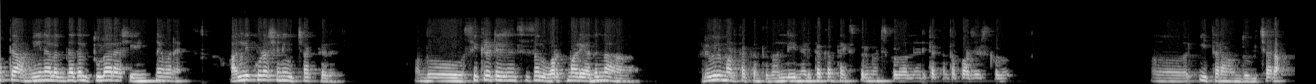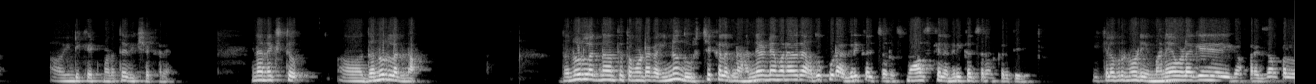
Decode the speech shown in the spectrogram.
ಮತ್ತೆ ಆ ಮೀನ ಲಗ್ನದಲ್ಲಿ ತುಲಾ ರಾಶಿ ಎಂಟನೇ ಮನೆ. ಅಲ್ಲಿ ಕೂಡ ಶನಿ ಹುಚ್ಚಾಗ್ತದೆ ಒಂದು ಸೀಕ್ರೆಟ್ ಏಜೆನ್ಸೀಸ್ ಅಲ್ಲಿ ವರ್ಕ್ ಮಾಡಿ ಅದನ್ನ ರಿವೀಲ್ ಮಾಡ್ತಕ್ಕಂಥದ್ದು. ಅಲ್ಲಿ ನಡೀತಕ್ಕಂಥ ಎಕ್ಸ್ಪೆರಿಮೆಂಟ್ಸ್ಗಳು ಅಲ್ಲಿ ನಡೀತಕ್ಕಂಥ ಪ್ರಾಜೆಕ್ಟ್ಸ್ಗಳು ಈ ತರ ಒಂದು ವಿಚಾರ ಇಂಡಿಕೇಟ್ ಮಾಡುತ್ತೆ ವೀಕ್ಷಕರೇ. ಇನ್ನ ನೆಕ್ಸ್ಟ್ ಧನುರ್ ಲಗ್ನ. ಧನುರ್ ಲಗ್ನ ಅಂತ ತಗೊಂಡಾಗ ಇನ್ನೊಂದು ವೃಶ್ಚಿಕ ಲಗ್ನ, ಹನ್ನೆರಡನೇ ಮನೆ ಆದ್ರೆ ಅದು ಕೂಡ ಅಗ್ರಿಕಲ್ಚರ್ ಸ್ಮಾಲ್ ಸ್ಕೇಲ್ ಅಗ್ರಿಕಲ್ಚರ್ ಅಂತ ಕರಿತೀವಿ. ಈ ಕೆಲವರು ನೋಡಿ ಮನೆಯೊಳಗೆ ಈಗ ಫಾರ್ ಎಕ್ಸಾಂಪಲ್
